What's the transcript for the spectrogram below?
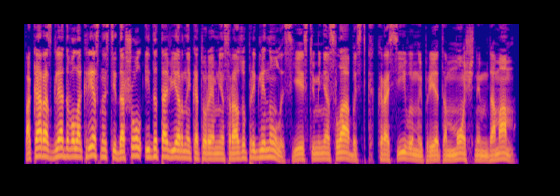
Пока разглядывал окрестности, дошел и до таверны, которая мне сразу приглянулась. Есть у меня слабость к красивым и при этом мощным домам.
